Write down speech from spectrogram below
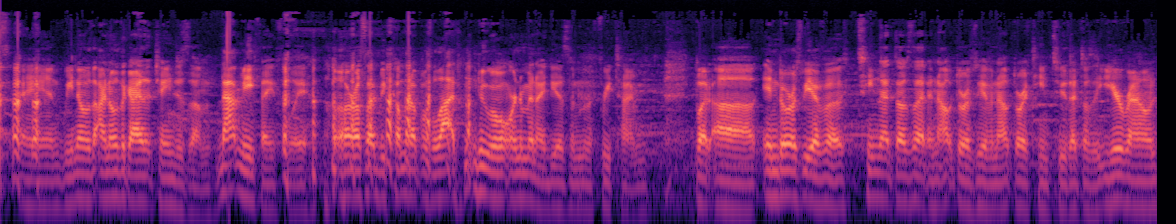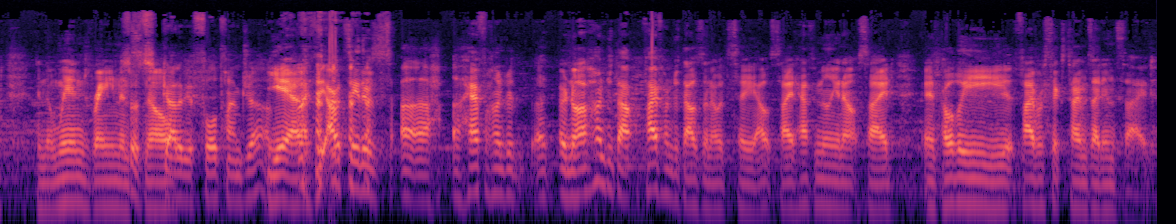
and we know, I know the guy that changes them. Not me, thankfully, or else I'd be coming up with a lot of new ornament ideas in the free time. But uh, indoors, we have a team that does that, and outdoors, we have an outdoor team too that does it year round in the wind, rain, and So it's snow. got to be a full time job. Yeah, I, think, I would say there's uh, a half a hundred, uh, or no, a hundred thousand, five hundred thousand, I would say outside, half a million outside, and probably five or six times that inside.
